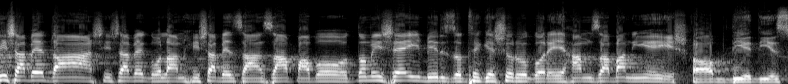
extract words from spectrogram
হিসাবে দাস হিসাবে গোলাম হিসাবে যা যা পাবো, তুমি সেই বীর্য থেকে শুরু করে হামজা বানিয়ে সব দিয়ে দিয়েছ।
